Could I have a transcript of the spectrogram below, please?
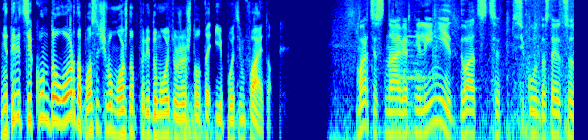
Не 30 секунд до лорда, после чего можно придумывать уже что-то и по тимфайту. Мартис на верхней линии. 20 секунд остается.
